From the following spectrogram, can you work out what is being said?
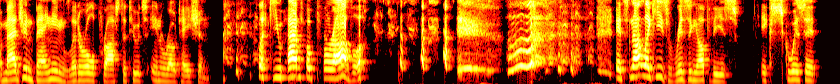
Imagine banging literal prostitutes in rotation. like you have a problem. it's not like he's rizzing up these exquisite,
